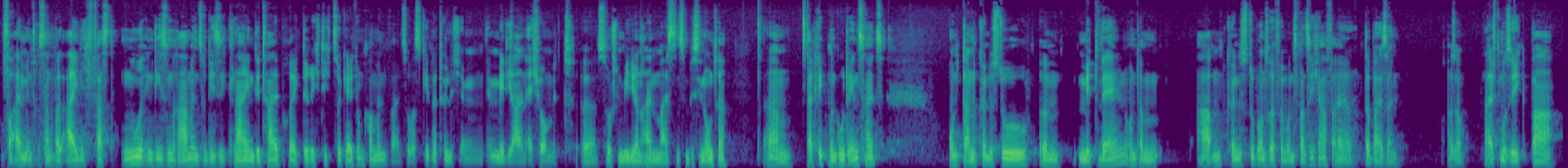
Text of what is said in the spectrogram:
Vor allem interessant, weil eigentlich fast nur in diesem Rahmen so diese kleinen Detailprojekte richtig zur Geltung kommen, weil sowas geht natürlich im, im medialen Echo mit äh, Social Media und allem meistens ein bisschen unter. Ähm, da kriegt man gute Insights. Und dann könntest du ähm, mitwählen und am Abend könntest du bei unserer 25-Jahr-Feier dabei sein. Also Live-Musik, Bar,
